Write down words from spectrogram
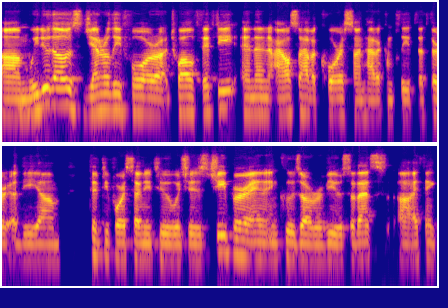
um, we do those generally for uh, 1250, and then I also have a course on how to complete the third the um, 5472, which is cheaper and includes our review. So that's uh, I think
